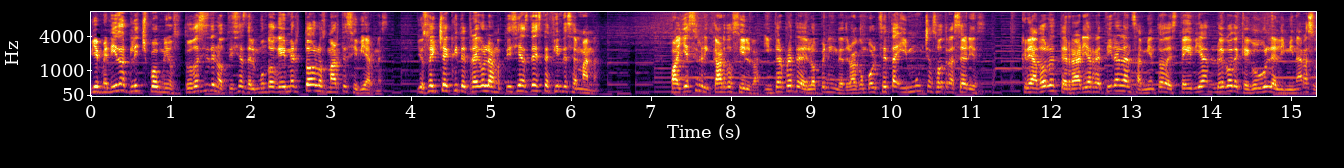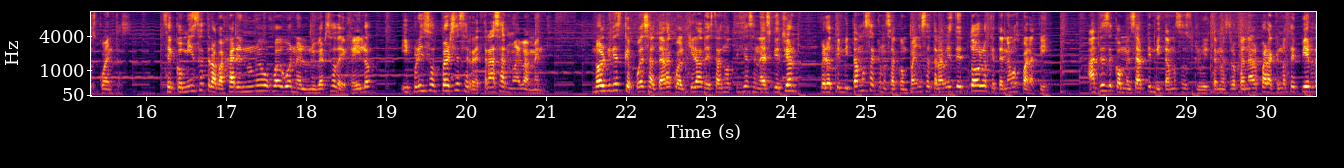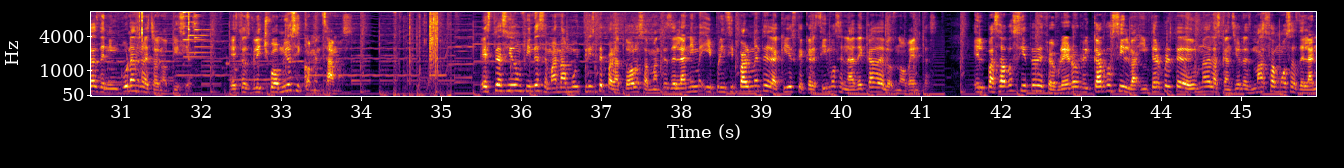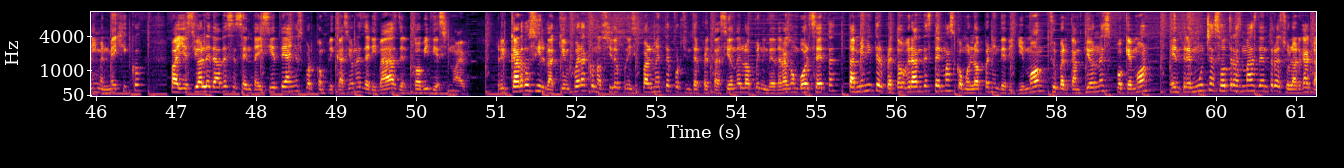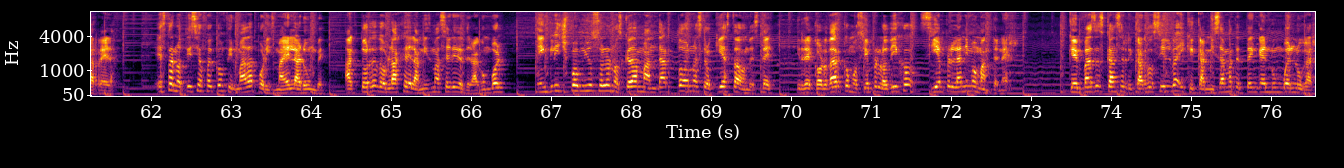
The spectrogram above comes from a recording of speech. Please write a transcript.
Bienvenido a Glitch Pop News, tu dosis de noticias del mundo gamer todos los martes y viernes. Yo soy Checo y te traigo las noticias de este fin de semana. Fallece Ricardo Silva, intérprete del opening de Dragon Ball Z y muchas otras series. Creador de Terraria retira el lanzamiento de Stadia luego de que Google eliminara sus cuentas. Se comienza a trabajar en un nuevo juego en el universo de Halo y Prince of Persia se retrasa nuevamente. No olvides que puedes saltar a cualquiera de estas noticias en la descripción, pero te invitamos a que nos acompañes a través de todo lo que tenemos para ti. Antes de comenzar te invitamos a suscribirte a nuestro canal para que no te pierdas de ninguna de nuestras noticias. Esto es Glitch News y comenzamos. Este ha sido un fin de semana muy triste para todos los amantes del anime y principalmente de aquellos que crecimos en la década de los 90. El pasado 7 de febrero, Ricardo Silva, intérprete de una de las canciones más famosas del anime en México, falleció a la edad de 67 años por complicaciones derivadas del COVID-19. Ricardo Silva, quien fuera conocido principalmente por su interpretación del opening de Dragon Ball Z, también interpretó grandes temas como el opening de Digimon, Supercampeones, Pokémon, entre muchas otras más dentro de su larga carrera. Esta noticia fue confirmada por Ismael Arumbe, actor de doblaje de la misma serie de Dragon Ball. En Glitch Pop solo nos queda mandar todo nuestro ki hasta donde esté, y recordar como siempre lo dijo, siempre el ánimo mantener. Que en paz descanse Ricardo Silva y que Kamisama te tenga en un buen lugar.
